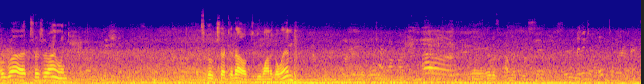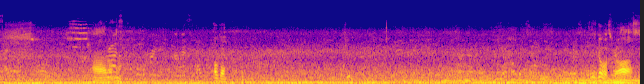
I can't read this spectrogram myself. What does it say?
All right, Treasure Island. Let's go check it out. Do you want to go in? it was. I went to a city. I think the boats over on that side. I don't know. Okay. Let's go across.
